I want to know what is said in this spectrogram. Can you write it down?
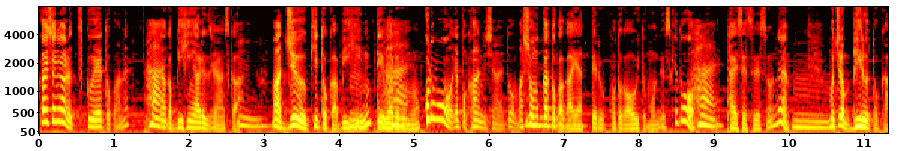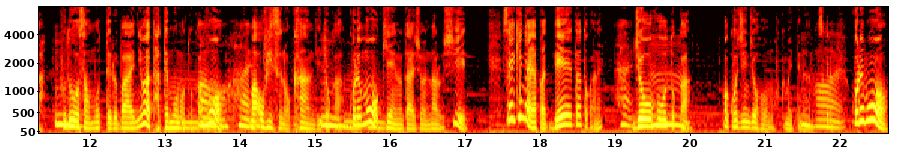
会社にある机とかね、はい。なんか備品あるじゃないですか、うん。まあ、重機とか備品って言われるもの、うんこれもやっぱ管理しないと、まあ、庶務課とかがやってることが多いと思うんですけど、はい。大切ですよね、うん。もちろんビルとかうん。不動産を持っている場合には建物とかも、まあ、オフィスの管理とか、うん。これも経営の対象になるし最近ではやっぱデータとかねはい。情報とか、うん。まあ、個人情報も含めてなんですけど、はい。これもやっ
